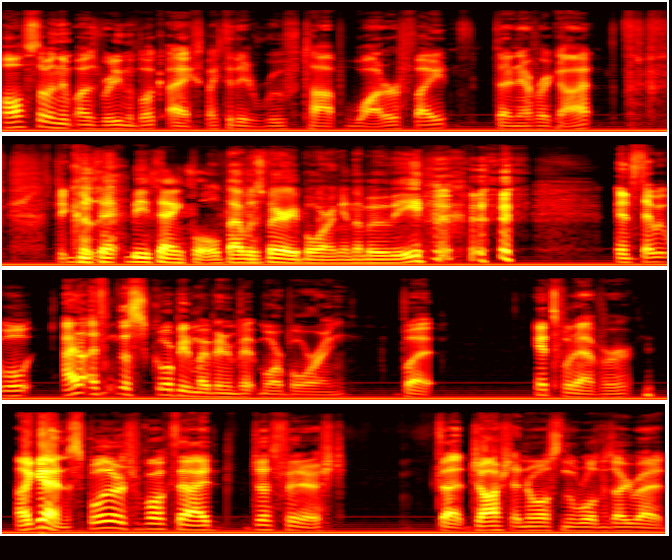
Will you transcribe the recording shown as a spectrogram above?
Also, when I was reading the book, I expected a rooftop water fight that I never got Be, because th- be thankful. That was very boring in the movie. instead, we, well, I, I think the scorpion might have been a bit more boring, but it's whatever. Again, spoilers for a book that I just finished, that Josh and else in the world has already read.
